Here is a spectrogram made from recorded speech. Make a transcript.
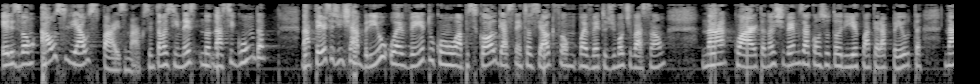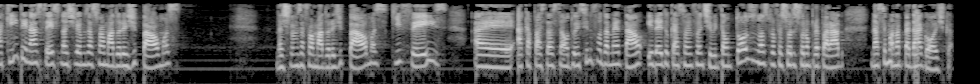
eles vão auxiliar os pais, Marcos. Então, assim, nesse, na segunda, na terça a gente abriu o evento com a psicóloga e assistente social, que foi um, um evento de motivação. Na quarta, nós tivemos a consultoria com a terapeuta. Na quinta e na sexta, nós tivemos as formadoras de palmas. Nós tivemos a formadora de palmas, que fez é, a capacitação do ensino fundamental e da educação infantil. Então, todos os nossos professores foram preparados na semana pedagógica.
